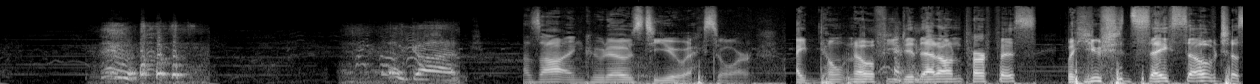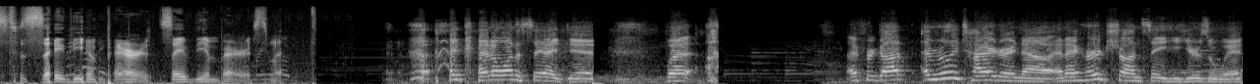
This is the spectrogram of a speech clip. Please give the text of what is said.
Oh god. Huzzah and kudos to you, Exor. I don't know if you did that on purpose, but you should say so just to say the embarrass save the embarrassment. I kind of want to say I did, but I forgot. I'm really tired right now, and I heard Sean say he hears a witch,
